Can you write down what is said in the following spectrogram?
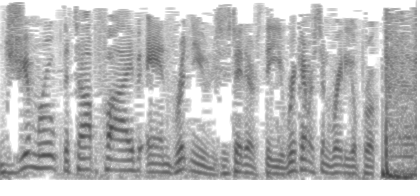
Jim Roope, the top five, and Brit News. You stay there. It's the Rick Emerson radio program.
